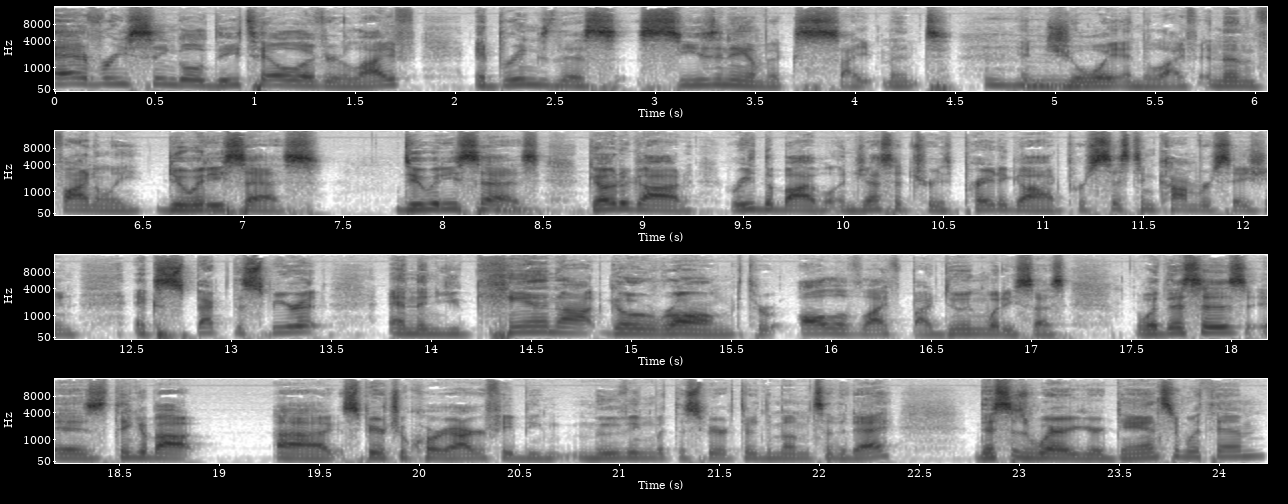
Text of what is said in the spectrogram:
every single detail of your life, it brings this seasoning of excitement and mm-hmm. joy into life. And then finally, do what he says. Do what he mm-hmm. says. Go to God, read the Bible, ingest the truth, pray to God, persist in conversation, expect the Spirit, and then you cannot go wrong through all of life by doing what he says. What this is, is think about uh, spiritual choreography, be moving with the Spirit through the moments of the day. This is where you're dancing with him.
